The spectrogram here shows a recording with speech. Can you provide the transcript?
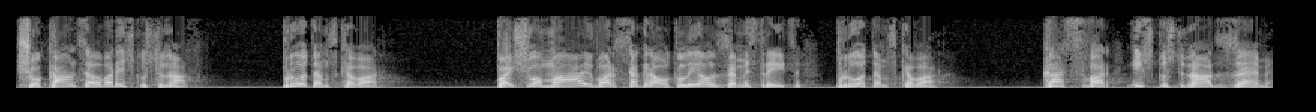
šo kancelu var izkustināt? Protams, ka var. Vai šo māju var sagraut liela zemestrīce? Protams, ka var. Kas var izkustināt zemi?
